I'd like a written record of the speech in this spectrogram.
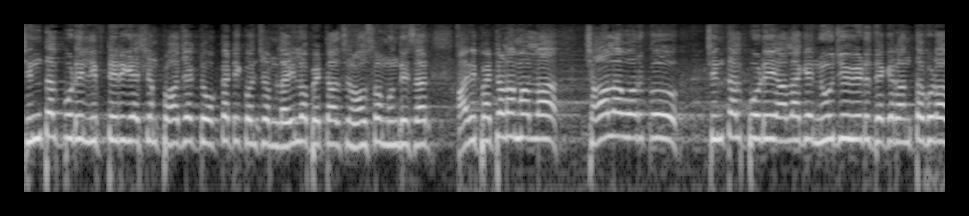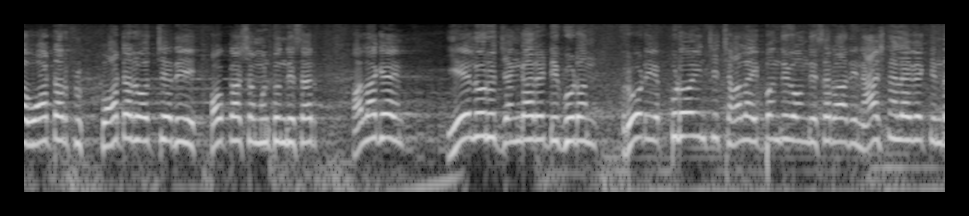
చింతల్పూడి లిఫ్ట్ ఇరిగేషన్ ప్రాజెక్ట్ ఒక్కటి కొంచెం లైన్లో పెట్టాల్సిన అవసరం ఉంది సార్. అది పెట్టడం వల్ల చాలా వరకు చింతల్పూడి అలాగే నూజివీడు దగ్గర అంతా కూడా వాటర్ వాటర్ వచ్చేది అవకాశం ఉంటుంది సార్. అలాగే ఏలూరు జంగారెడ్డిగూడెం రోడ్ ఎప్పుడో నుంచి చాలా ఇబ్బందిగా ఉంది సార్. అది నేషనల్ హైవే కింద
